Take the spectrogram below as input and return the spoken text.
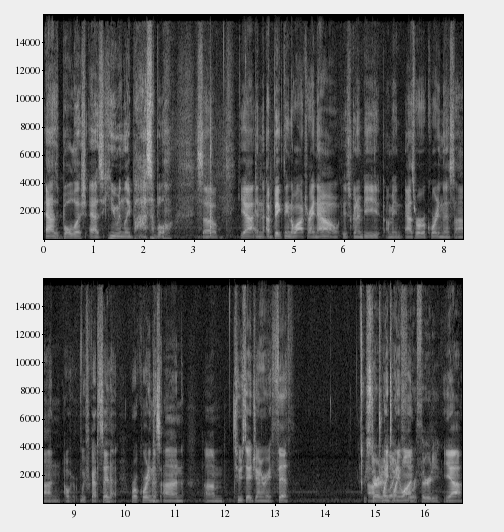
as bullish as humanly possible. So, Yeah, and a big thing to watch right now is going to be. I mean, as we're recording this on, oh, we forgot to say that we're recording this on um, Tuesday, January fifth. We Uh, 2021. at like 4:30. Yeah,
